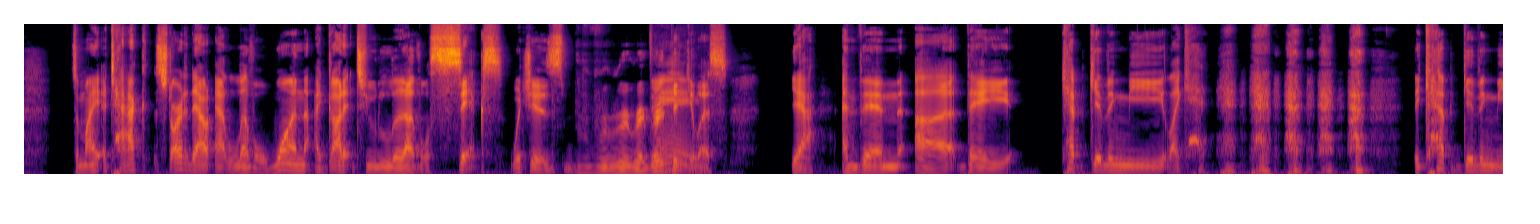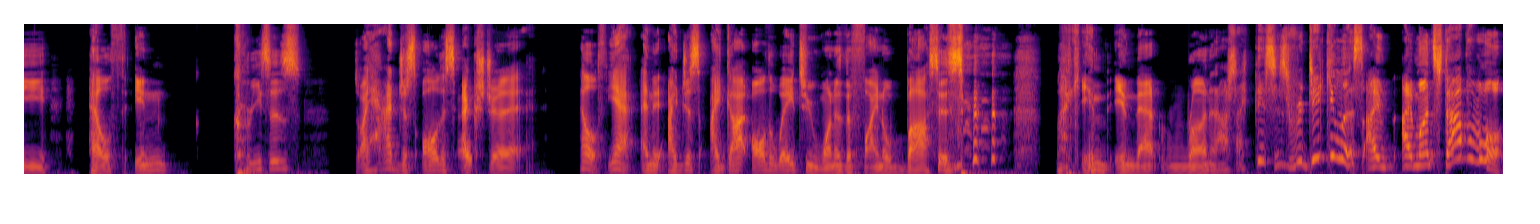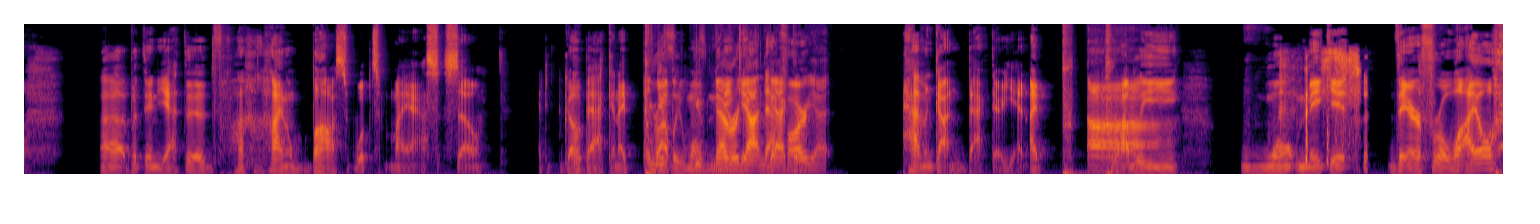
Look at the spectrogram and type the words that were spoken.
So my attack started out at level one. I got it to level six, which is r- r- ridiculous. Yeah, and then uh, they kept giving me like they kept giving me health increases. So I had just all this extra health. Yeah, and it, I just I got all the way to one of the final bosses. like in in that run and I was like this is ridiculous. I I'm unstoppable. Uh, but then yeah, the final boss whooped my ass, so I had to go back, and I And probably you've, won't. you've never gotten that back far. there yet. Haven't gotten back there yet. I pr- Ah. probably won't make it there for a while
